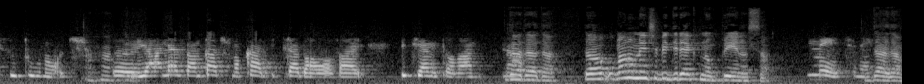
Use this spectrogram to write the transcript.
istu tu noć. Aha. E, ja ne znam tačno kad bi trebao ovaj, biti emitovan. Da, da, da. Da, uglavnom neće biti direktnog prijenosa. Neće, neće. Da, da.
